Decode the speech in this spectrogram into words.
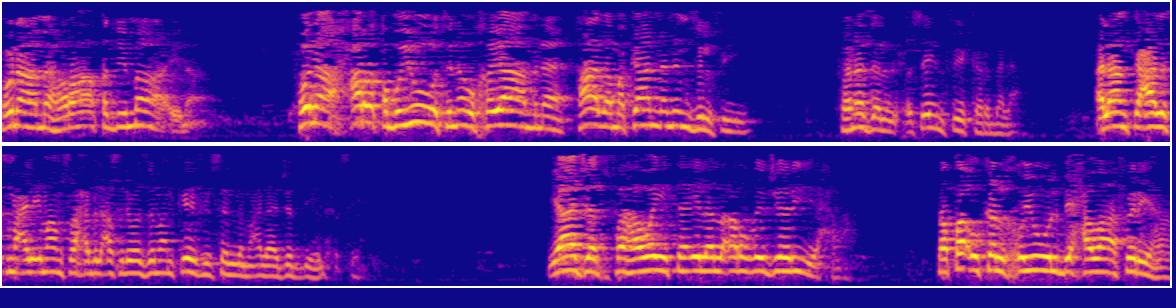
هنا مهراق دمائنا. هنا حرق بيوتنا وخيامنا. هذا مكاننا ننزل فيه. فنزل الحسين في كربلاء. الآن تعال اسمع الإمام صاحب العصر والزمان كيف يسلم على جده الحسين. يا جد فهويت إلى الأرض جريحا. تطأك الخيول بحوافرها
